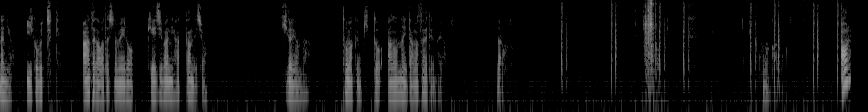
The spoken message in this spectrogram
何を？いいこぶっちゃって。あなたが私のメールを掲示板に貼ったんでしょ。ひどい女。トーマくんきっとあの女に騙されてるのよ。なるほど。こうなんかあるのか。あれ？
